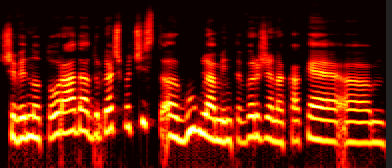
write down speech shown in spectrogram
Še vedno to rada. Drugače pa čist uh, googlam in te vrže na kakšne um,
